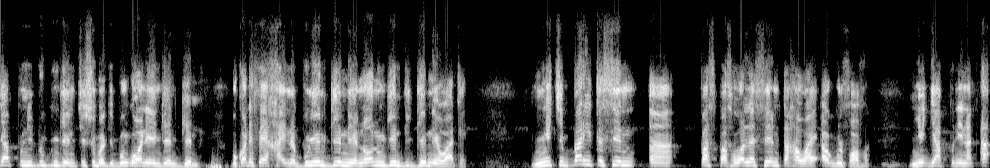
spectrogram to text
jàpp ni dugg ngeen ci suba gi bu ngoonee ngeen génn. Bu ko defee xëy na bu ngeen génnee noonu ngeen di génneewaate. Ñu ci bari te seen pas-pas wala seen taxawaay àggul foofa. Ñu jàpp ni nag ah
